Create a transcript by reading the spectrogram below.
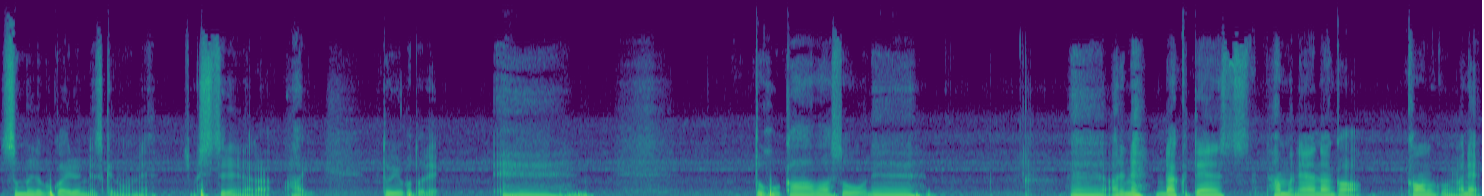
つもりで僕はいるんですけどもね。失礼ながら。はい。ということで。えー、と、他はそうね。えー、あれね、楽天ハムね、なんか、川野くんがね、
